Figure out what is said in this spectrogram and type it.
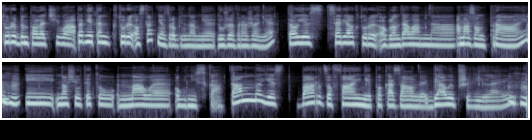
Który bym poleciła? Pewnie ten, który ostatnio zrobił zrobił na mnie duże wrażenie. To jest serial, który oglądałam na Amazon Prime mhm. i nosił tytuł Małe ogniska. Tam jest bardzo fajnie pokazany biały przywilej mhm.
